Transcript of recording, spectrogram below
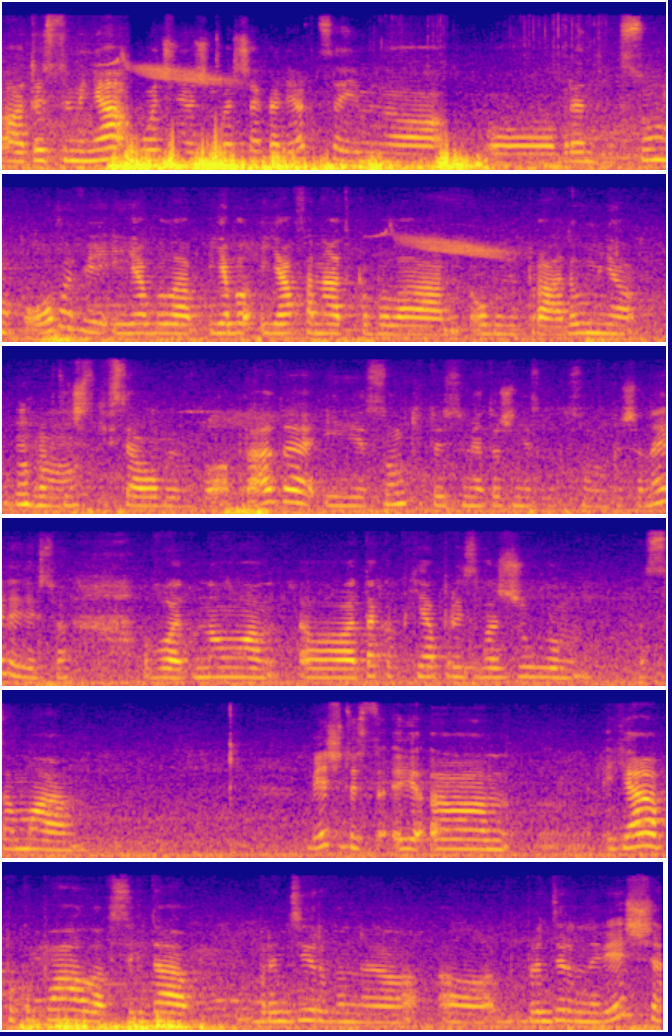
А, то есть у меня очень-очень большая коллекция именно брендовых сумок, обуви. И я была, я, был, я фанатка была обуви Прада. У меня Мгм. практически вся обувь была Прада и сумки. То есть у меня тоже несколько сумок и Шанель или все. Вот. Но э, так как я произвожу сама вещи, то есть э, эм, я покупала всегда брендированную, э, брендированные вещи,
